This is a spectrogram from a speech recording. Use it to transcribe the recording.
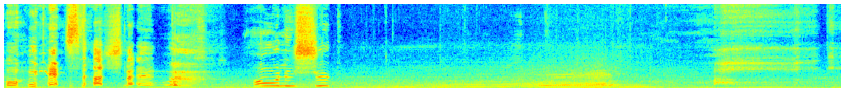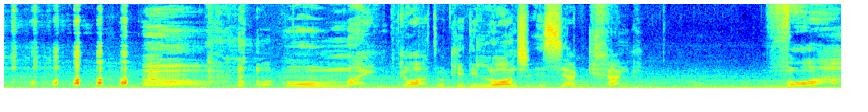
Junge, ist das schnell. Holy shit. Oh mein Gott. Okay, die Launch ist ja krank. Boah.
